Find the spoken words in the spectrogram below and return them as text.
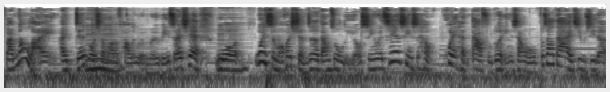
but I'm not lying. I did watch a lot of Hollywood movies，、而且我为什么会选这个当做理由，是因为这件事情是很会很大幅度的影响我。我不知道大家还记不记得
